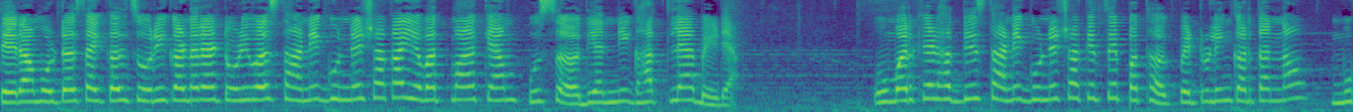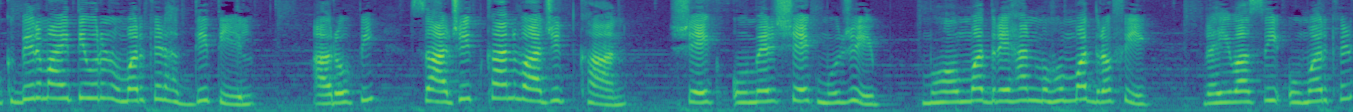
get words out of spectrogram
तेरा मोटरसायकल चोरी करणाऱ्या टोळीवर स्थानिक गुन्हे शाखा यवतमाळ कॅम्प पुसद यांनी घातल्या बेड्या. उमरखेड हद्दीत स्थानिक गुन्हे शाखेचे पथक पेट्रोलिंग करताना मुखबीर माहितीवरून उमरखेड हद्दीतील आरोपी साजिद खान वाजिद खान शेख उमेर शेख मुजीब मोहम्मद रेहान मोहम्मद रफीक रहिवासी उमरखेड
